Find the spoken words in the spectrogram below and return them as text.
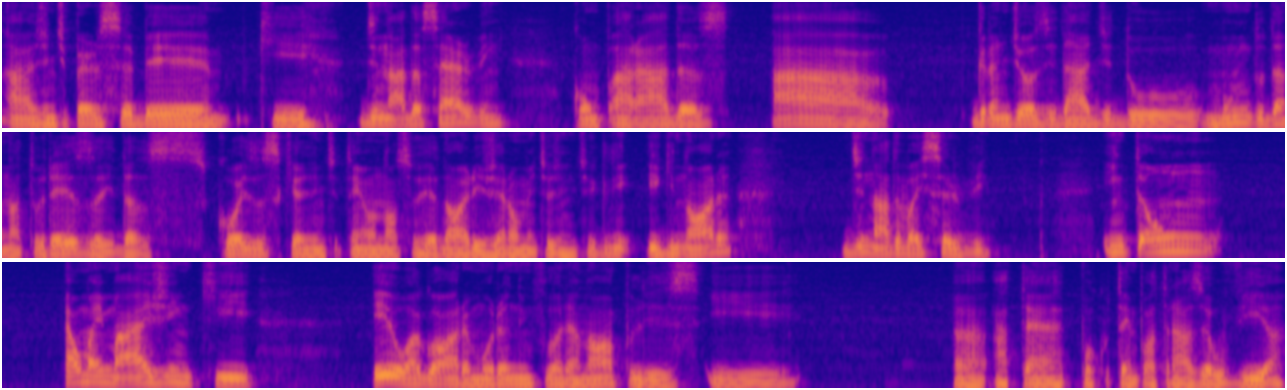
a gente perceber que de nada servem comparadas à grandiosidade do mundo, da natureza e das coisas que a gente tem ao nosso redor e geralmente a gente ignora, de nada vai servir. Então, é uma imagem que eu agora morando em Florianópolis e uh, até pouco tempo atrás eu via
